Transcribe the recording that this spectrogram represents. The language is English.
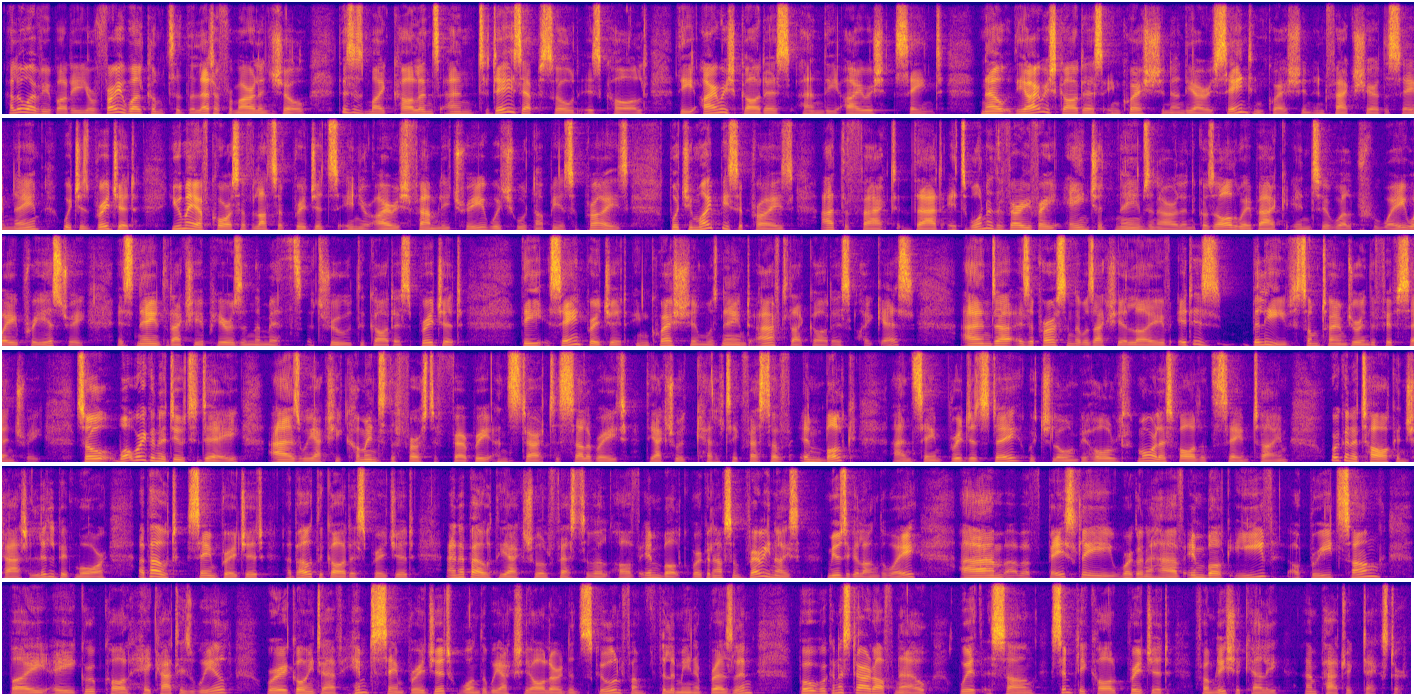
Hello, everybody. You're very welcome to the Letter from Ireland show. This is Mike Collins, and today's episode is called The Irish Goddess and the Irish Saint. Now, the Irish goddess in question and the Irish saint in question, in fact, share the same name, which is Bridget. You may, of course, have lots of Bridgets in your Irish family tree, which would not be a surprise. But you might be surprised at the fact that it's one of the very, very ancient names in Ireland. It goes all the way back into, well, way, way prehistory. It's named that actually appears in the myths through the goddess Bridget. The Saint Bridget in question was named after that goddess, I guess and uh, is a person that was actually alive, it is believed, sometime during the 5th century. So, what we're going to do today, as we actually come into the 1st of February and start to celebrate the actual Celtic fest of Imbolc and St. Bridget's Day, which lo and behold more or less fall at the same time, we're going to talk and chat a little bit more about St. Bridget, about the goddess Bridget, and about the actual festival of Imbolc. We're going to have some very nice music along the way. Um, uh, basically, we're going to have Imbolc Eve, a Brede's Song by a group called Hecate's Wheel. We're going to have Hymn to St. Bridget, one that we actually all learned in school from Philomena Breslin. But we're going to start off now with a song simply called Bridget from Laoise Kelly and Patrick Dexter.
